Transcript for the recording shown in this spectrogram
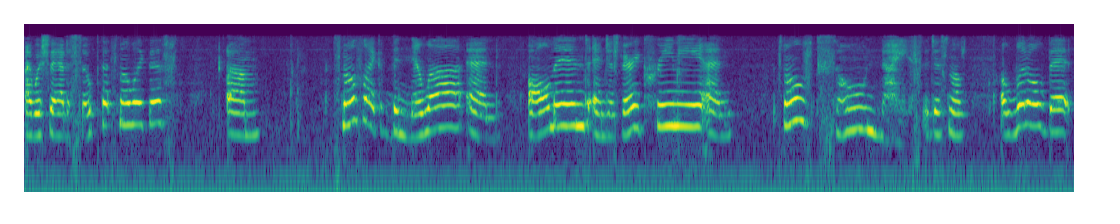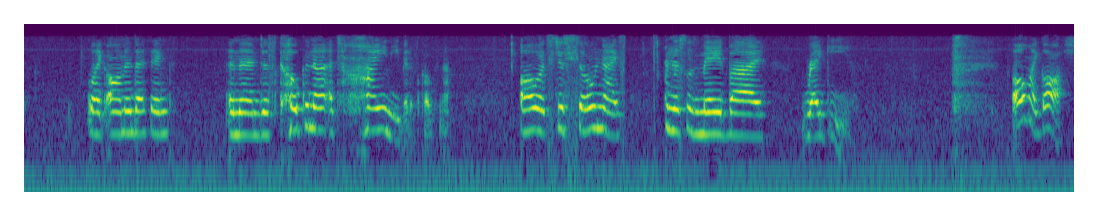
I wish they had a soap that smelled like this. Um, smells like vanilla and almond and just very creamy and it smells so nice. It just smells a little bit like almond, I think. And then just coconut, a tiny bit of coconut. Oh, it's just so nice. And this was made by Reggie. Oh my gosh.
